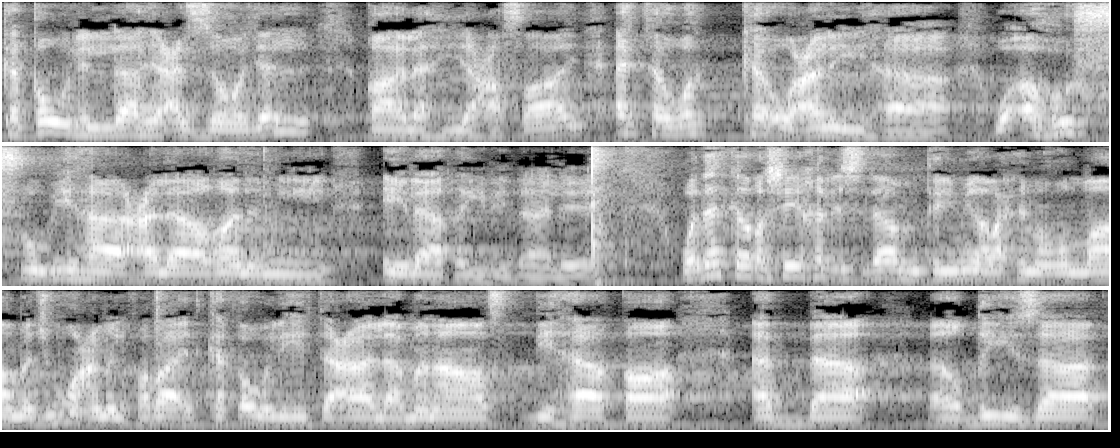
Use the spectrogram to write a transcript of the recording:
كقول الله عز وجل قال هي عصاي أتوكأ عليها وأهش بها على غنمي إلى غير ذلك. وذكر شيخ الإسلام ابن تيمية رحمه الله مجموعة من الفرائد كقوله تعالى مناص دهاقا ابا ضيزا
